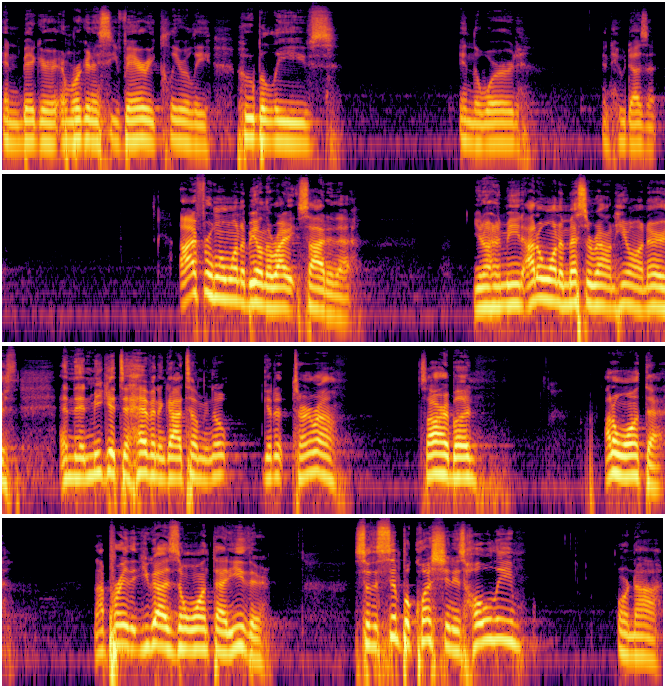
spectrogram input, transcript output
and bigger, and we're going to see very clearly who believes in the word and who doesn't. I, for one, want to be on the right side of that. You know what I mean? I don't want to mess around here on earth and then me get to heaven and God tell me, nope, get it, turn around. Sorry, bud. I don't want that. And I pray that you guys don't want that either. So the simple question is holy or not?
